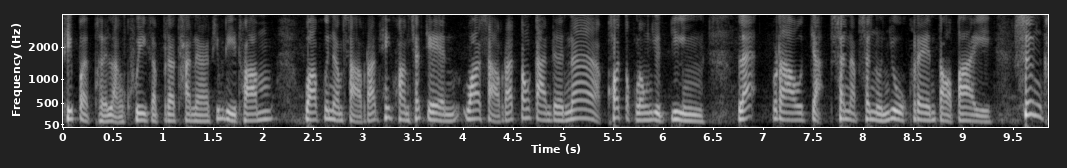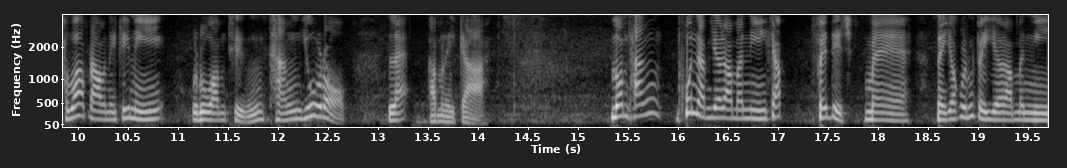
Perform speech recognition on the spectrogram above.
ที่เปิดเผยหลังคุยกับประธานาธิบดีทรัมป์ว่าผู้นำสหรัฐให้ความชัดเจนว่าสหรัฐต้องการเดินหน้าข้อตกลงหยุดยิง และเราจะสนับสนุนยูเครนต่อไป ซึ่งคำว่าเราในที่นี้รวมถึงทั้งยุโรป และอเมริกา รวมทั้งผู้นำเยอรมนีครับเฟดิชแมร์นายกรัฐมนตรีเยอรมนี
